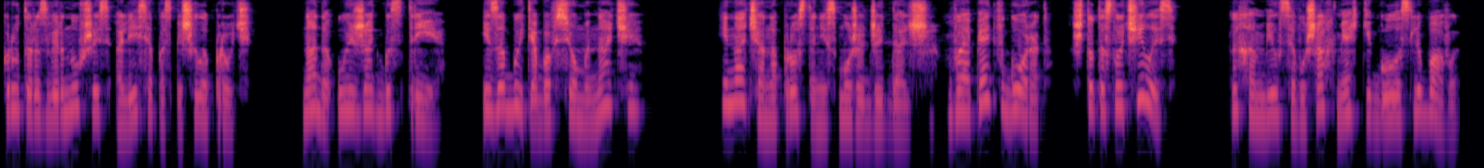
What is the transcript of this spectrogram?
Круто развернувшись, Олеся поспешила прочь. Надо уезжать быстрее и забыть обо всем иначе... Иначе она просто не сможет жить дальше. «Вы опять в город? Что-то случилось?» Эхом бился в ушах мягкий голос Любавы,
